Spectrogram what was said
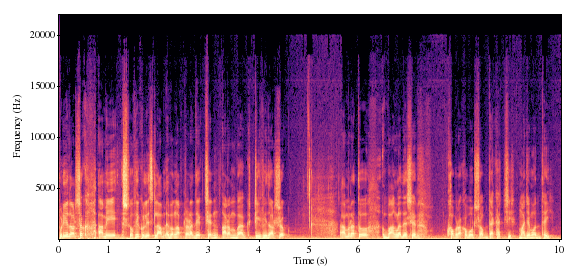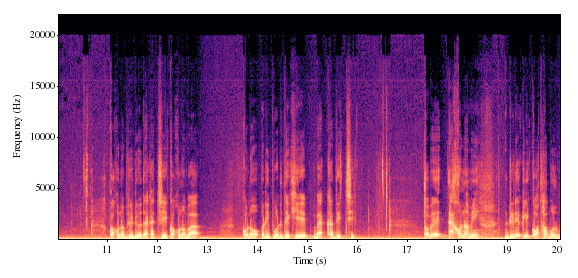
প্রিয় দর্শক, আমি শফিকুল ইসলাম এবং আপনারা দেখছেন আরামবাগ টিভি। দর্শক, আমরা তো বাংলাদেশের খবরাখবর সব দেখাচ্ছি মাঝে মধ্যেই। কখনো ভিডিও দেখাচ্ছি, কখনো বা কোনো রিপোর্ট দেখিয়ে ব্যাখ্যা দিচ্ছি। তবে এখন আমি ডিরেক্টলি কথা বলব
